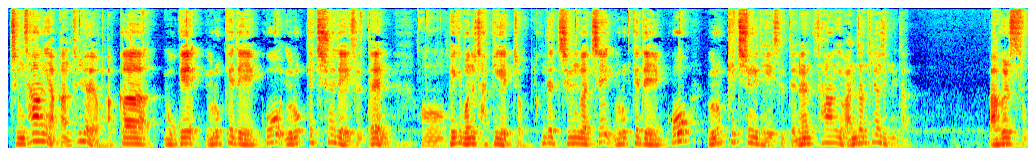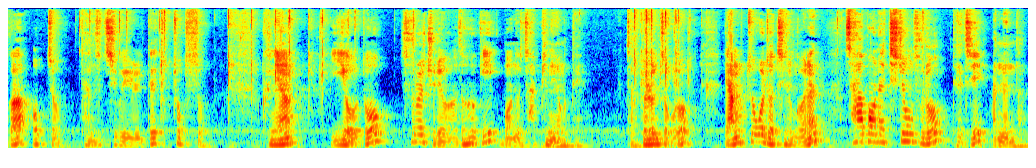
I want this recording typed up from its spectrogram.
지금 상황이 약간 틀려요. 아까 요게 요렇게 돼 있고 요렇게 치중이 돼 있을 땐 어, 백이 먼저 잡히겠죠. 근데 지금 같이 요렇게 돼 있고 요렇게 치중이 돼 있을 때는 상황이 완전 틀려집니다. 막을 수가 없죠. 단수치고 이을 때 촉촉수. 그냥 이어도 수를 줄여가서 흙이 먼저 잡히는 형태. 자, 결론적으로 양쪽을 젖히는 거는 4번의 치중수로 되지 않는다.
